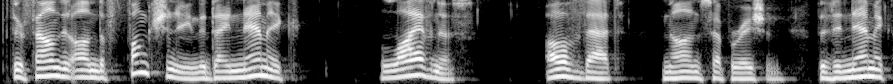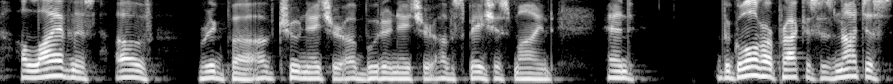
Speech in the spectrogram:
But they're founded on the functioning, the dynamic liveness of that non separation, the dynamic aliveness of Rigpa, of true nature, of Buddha nature, of spacious mind. And the goal of our practice is not just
